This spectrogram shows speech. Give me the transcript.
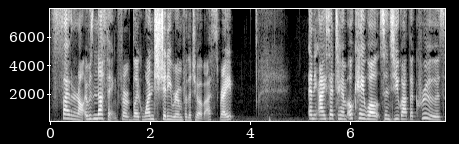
five hundred dollars. It was nothing for like one shitty room for the two of us, right? And I said to him, Okay, well, since you got the cruise,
